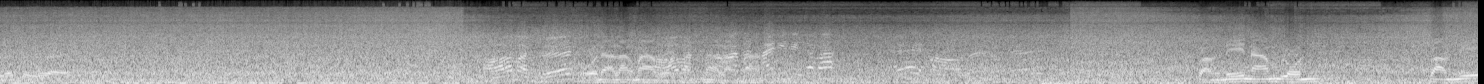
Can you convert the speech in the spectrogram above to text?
เดี๋ยวตือเลย อ๋อมาเถอะ โอ้น่ารักมากเลยครับน่ารักมาก นิดนึงครับ ฝั่ง นี้น้ำล้น ฝั่งนี้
